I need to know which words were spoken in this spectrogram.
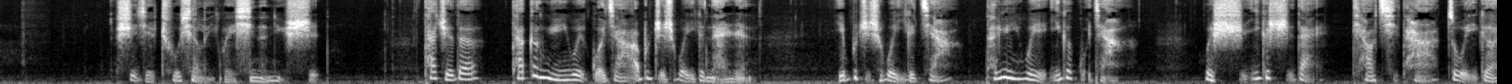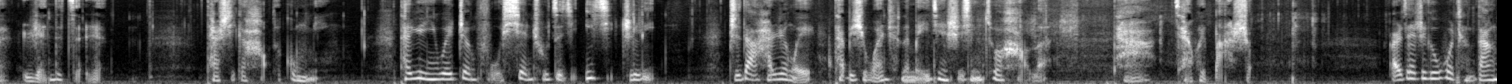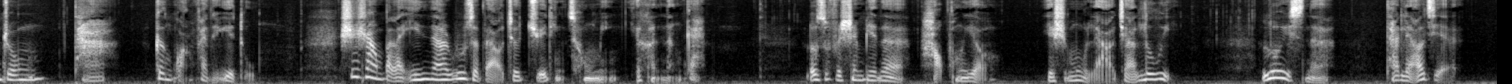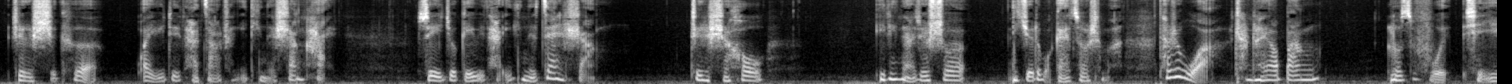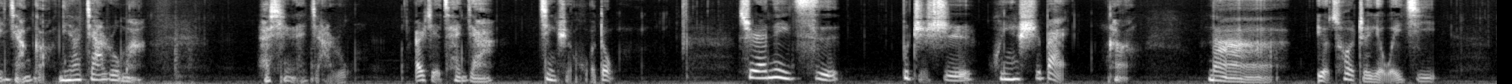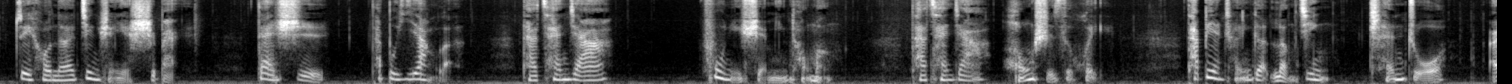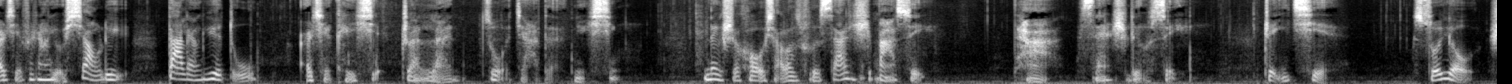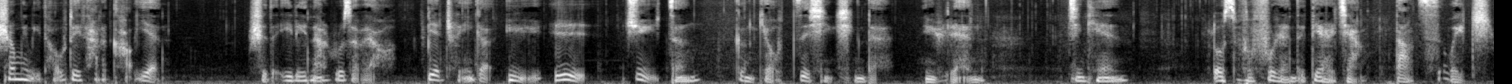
世界出现了一位新的女士，她觉得她更愿意为国家，而不只是为一个男人。也不只是为一个家，她愿意为一个国家，为十一个时代挑起他作为一个人的责任。他是一个好的公民，他愿意为政府献出自己一己之力，直到他认为他必须完成的每一件事情做好了，他才会罢手。而在这个过程当中，他更广泛的阅读。事实上，本来伊丽娜·罗斯福就绝顶聪明，也很能干。罗斯福身边的好朋友也是幕僚，叫 Louis。Louis 呢，他了解这个时刻外遇对他造成一定的伤害，所以就给予他一定的赞赏。这个时候，伊丽娜就说：“你觉得我该做什么？他说：“我常常要帮罗斯福写演讲稿，你要加入吗？”他欣然加入，而且参加竞选活动。虽然那一次不只是婚姻失败，哈，那有挫折有危机，最后呢，竞选也失败，但是他不一样了。他参加妇女选民同盟，他参加红十字会，他变成一个冷静、沉着，而且非常有效率、大量阅读，而且可以写专栏作家的女性。那个时候，小罗斯福三十八岁，他三十六岁，这一切，所有生命里头对他的考验，使得伊丽娜·罗斯福变成一个与日俱增、更有自信心的女人。今天，罗斯福夫人的第二讲到此为止。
